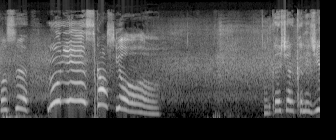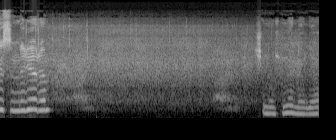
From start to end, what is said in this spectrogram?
Pası. Nunez Casio. Arkadaşlar kaleciyi ısındırıyorum. Şimdi Osman nerede ya?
